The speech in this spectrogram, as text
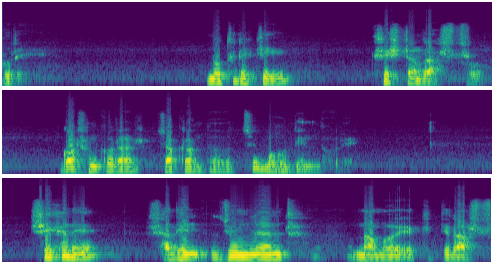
করে নতুন একটি খ্রিস্টান রাষ্ট্র গঠন করার চক্রান্ত হচ্ছে বহুদিন ধরে। সেখানে স্বাধীন জুমল্যান্ড নামে একটি রাষ্ট্র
